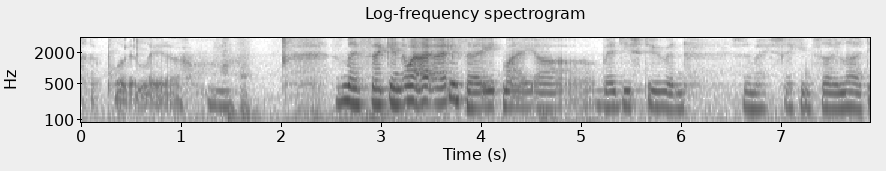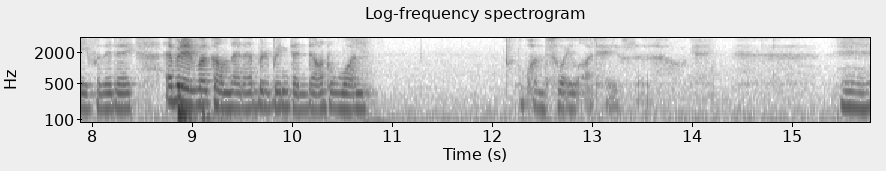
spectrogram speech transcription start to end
and upload it later. Mm. This is my second. Well, I, at least I ate my uh, veggie stew, and this is my second soy latte for the day. I better work on that. I better bring that down to one. One soy latte. So, okay. Yeah.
